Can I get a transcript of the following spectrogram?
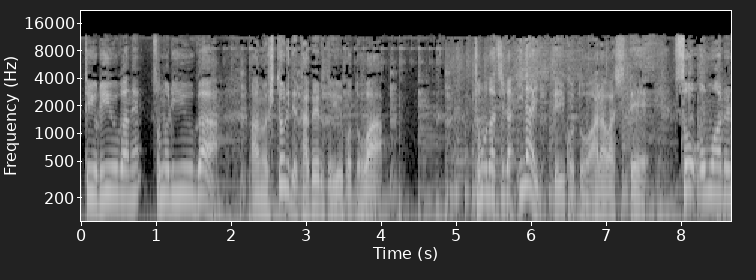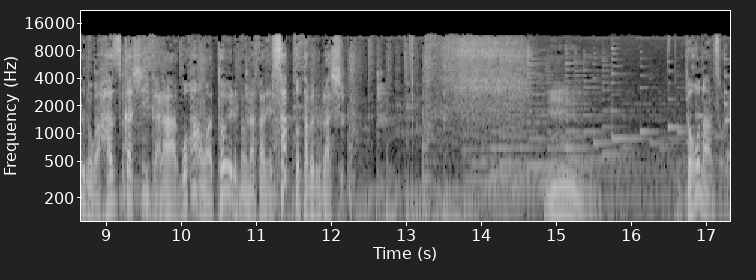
っていう理由がねその理由があの1人で食べるということは友達がいないっていうことを表してそう思われるのが恥ずかしいからご飯はトイレの中でさっと食べるらしい。うん。どうなんそれ。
